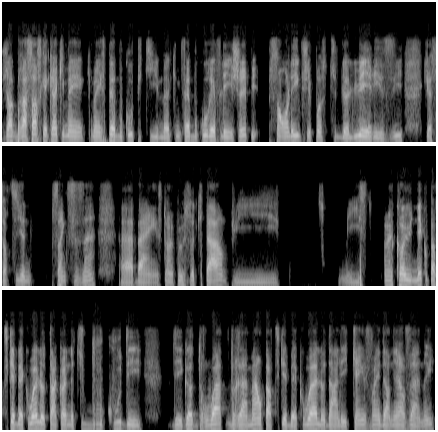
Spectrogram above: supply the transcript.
Jacques Brassard, c'est quelqu'un qui m'inspire beaucoup puis qui me, fait beaucoup réfléchir. Puis son livre, je ne sais pas si tu l'as lu, Hérésie, qui a sorti il y a 5-6 ans, euh, ben, c'est un peu ça qui parle. Puis, mais un cas unique au Parti québécois, t'en connais-tu beaucoup des, des gars de droite vraiment au Parti québécois là, dans les 15-20 dernières années?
